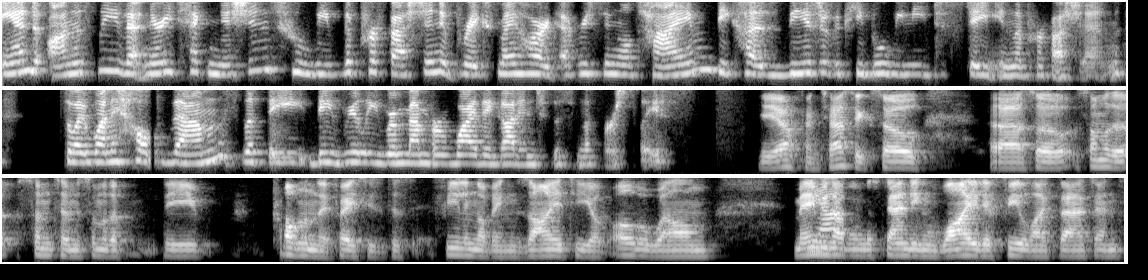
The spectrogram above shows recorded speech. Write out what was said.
and honestly veterinary technicians who leave the profession. It breaks my heart every single time because these are the people we need to stay in the profession. So i want to help them so that they they really remember why they got into this in the first place. Yeah fantastic. So uh, so some of the symptoms some of the the problem they face is this feeling of anxiety of overwhelm maybe not understanding why they feel like that. And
